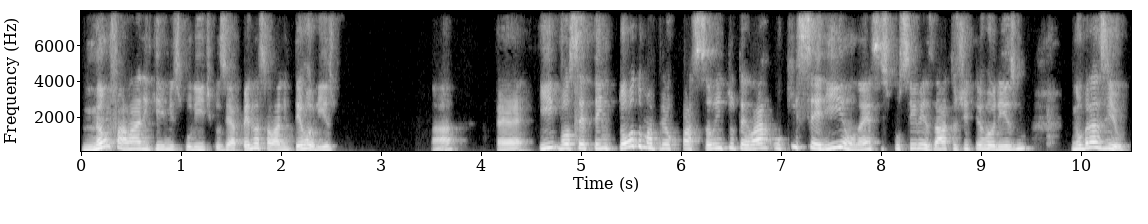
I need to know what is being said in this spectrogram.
não falar em crimes políticos e apenas falar em terrorismo, tá? É, e você tem toda uma preocupação em tutelar o que seriam né, esses possíveis atos de terrorismo no Brasil.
